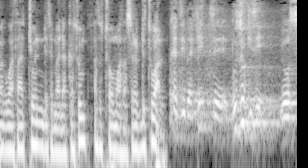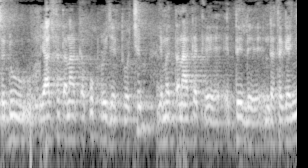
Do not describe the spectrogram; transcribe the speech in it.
መግባታቸውን እንደተመለከቱም አቶ ቶማስ አስረድተዋል። ከዚህ በፊት ብዙ ጊዜ የወሰዱ ያልተጠናቀቁ ፕሮጀክቶችም የመጠናቀቅ እድል እንደተገኘ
